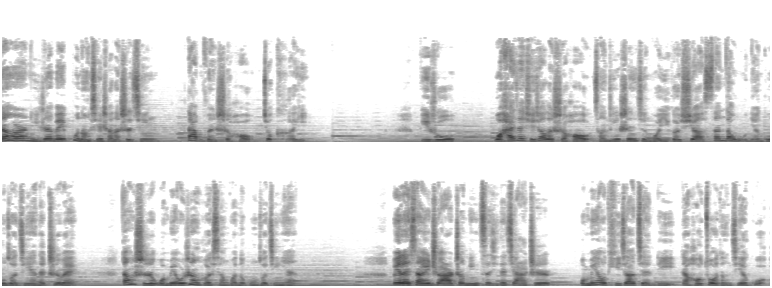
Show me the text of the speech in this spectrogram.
然而，你认为不能协商的事情，大部分时候就可以。比如，我还在学校的时候，曾经申请过一个需要三到五年工作经验的职位，当时我没有任何相关的工作经验。为了向 HR 证明自己的价值。我没有提交简历，然后坐等结果。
